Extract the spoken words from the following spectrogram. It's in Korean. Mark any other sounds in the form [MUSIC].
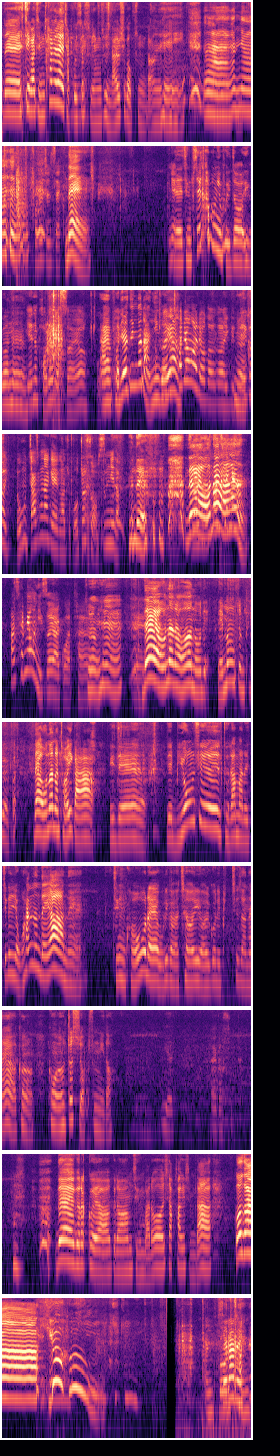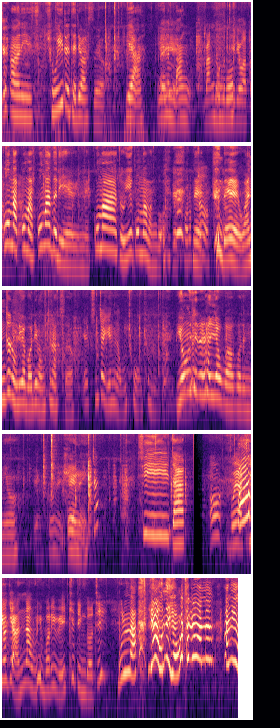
네, 제가 지금 카메라에 잡고 있어서 양손이 나올 수가 없습니다. 아, 안녕. 버려진 색. 네. 예. 네, 지금 셀카봉이 보이죠? 이거는 얘는 버려졌어요. 아 버려진 건 저희가 아니고요. 촬영하려다가 이게 네. 내가 너무 짜증나게 해가지고 어쩔 수 없습니다. 네, [LAUGHS] 네 오늘은 한 세 명은 있어야 할 것 같아요. 조용해. 네. 네, 오늘은 우리 네 명 좀 필요할걸? 네, 오늘은 저희가 이제 이제 미용실 드라마를 찍으려고 하는데요. 네. 지금 거울에 우리가 저희 얼굴이 비치잖아요. 그건 그건 어쩔 수 없습니다. 예, 알겠습니다. [LAUGHS] 네, 그렇고요. 그럼 지금 바로 시작하겠습니다. 고고! 휴후! 아니, 세라를. 아니 조이를 데려왔어요. 얘 얘는 예. 망 망고도 망고. 데려왔다. 꼬마 꼬마 꼬마들이에요. 있네. 꼬마 조이 꼬마 망고. 네, [LAUGHS] 네, 더럽죠? [LAUGHS] 네, 완전 우리가 머리가 엉켜놨어요. 얘 진짜 얘는 엄청 엉켰는데. 미용실을 하려고 하거든요. 네, 그러면 네네. 시작. 시작. 어, 뭐야? 기억이 안 나. 우리 머리 왜 이렇게 된 거지? 몰라. 야 오늘 영화 아니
